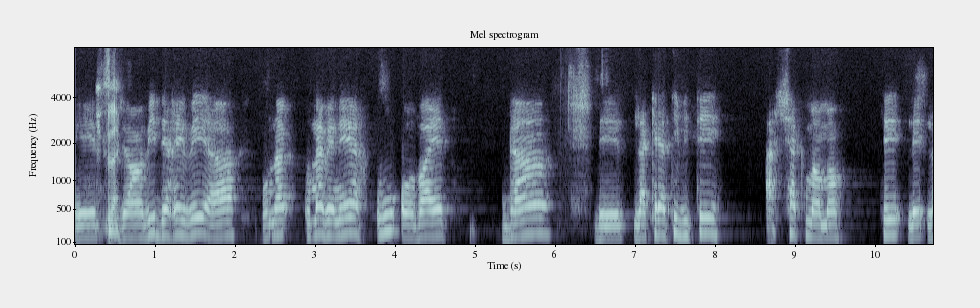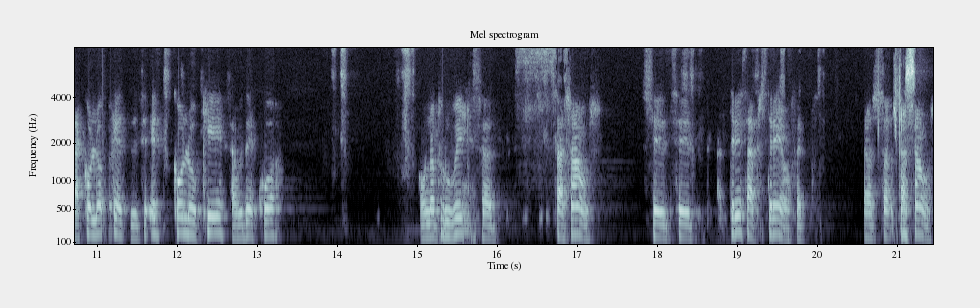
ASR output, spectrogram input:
Et j'ai envie de rêver à un, avenir où on va être dans la créativité à chaque moment. la être coloqué, ça veut dire quoi? On a prouvé que ça, ça change. C'est très abstrait, en fait. Ça, ça, change.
